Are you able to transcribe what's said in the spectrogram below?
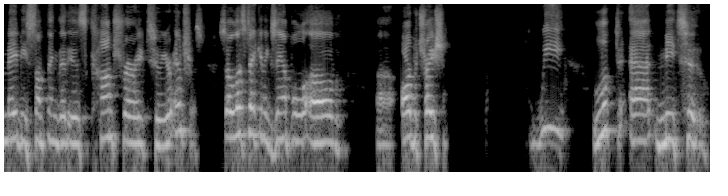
may be something that is contrary to your interest. So let's take an example of uh, arbitration. We looked at Me Too,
